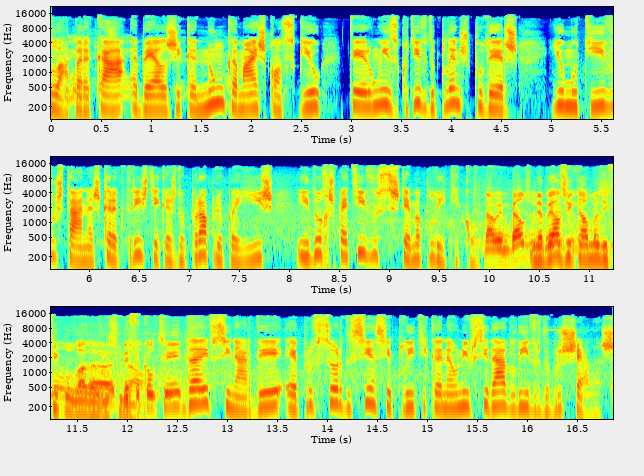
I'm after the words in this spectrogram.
lá para cá, a Bélgica nunca mais conseguiu ter um executivo de plenos poderes e o motivo está nas características do próprio país e do respectivo sistema político. Na Bélgica há uma dificuldade adicional. Dave Sinardé é professor de ciência política na Universidade Livre de Bruxelas.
